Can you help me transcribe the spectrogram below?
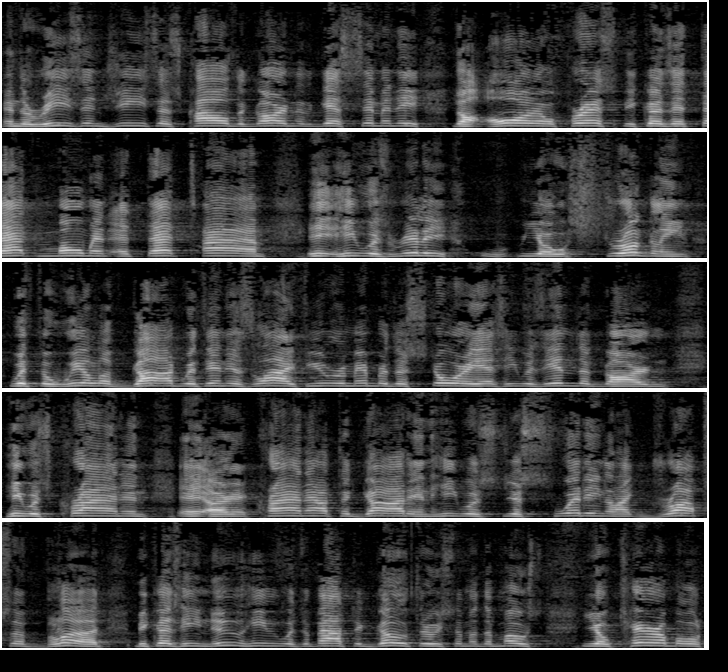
And the reason Jesus called the Garden of Gethsemane the oil press, because at that moment, at that time, he, he was really you know, struggling with the will of God within his life. You remember the story as he was in the garden. He was crying and uh, crying out to God, and he was just sweating like drops of blood because he knew he was about to go through some of the most you know, terrible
